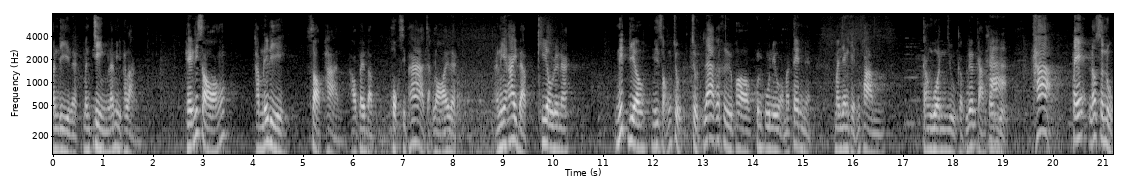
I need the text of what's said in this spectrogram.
มันดีเลย มันจริงและมีพลัง เพลงที่สองทำได้ดี สอบผ่าน เอาไปแบบ 65 จากร้อยเลย อันนี้ให้แบบเคี่ยวด้วยนะ นิดเดียวมีสองจุด จุดแรกก็คือพอคุณครูนิวออกมาเต้นเนี่ย มันยังเห็นความกังวลอยู่กับเรื่องการเต้นอยู่ค่ะถ้า เป๊ะแล้วสนุก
